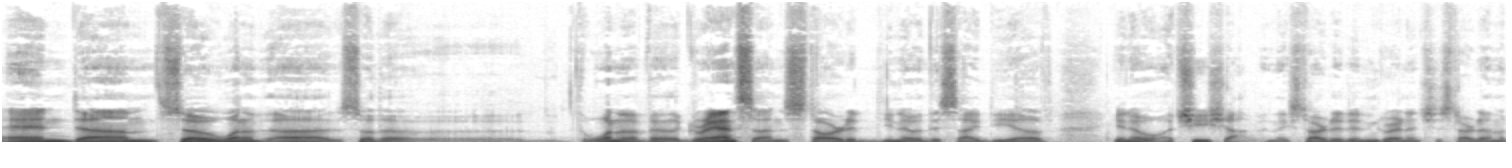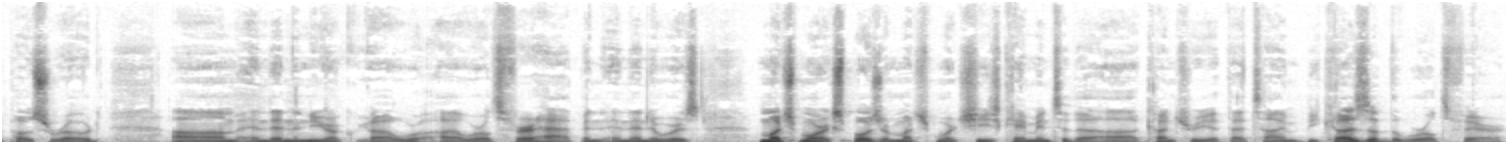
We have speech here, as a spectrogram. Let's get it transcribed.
And um, so one of the uh, so the one of the grandsons started you know this idea of you know a cheese shop, and they started it in Greenwich. It started on the Post Road, um, and then the New York uh, uh, World's Fair happened, and then there was much more exposure, much more cheese came into the uh, country at that time because of the World's Fair,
